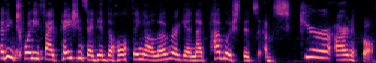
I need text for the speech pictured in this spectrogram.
I think, 25 patients. I did the whole thing all over again. I published this obscure article.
